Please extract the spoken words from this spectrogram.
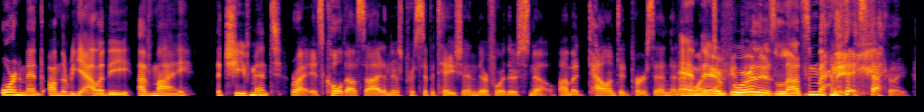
ornament on the reality of my achievement. Right. It's cold outside and there's precipitation, therefore there's snow. I'm a talented person and, I and want to do good therefore there's lots of money. exactly.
